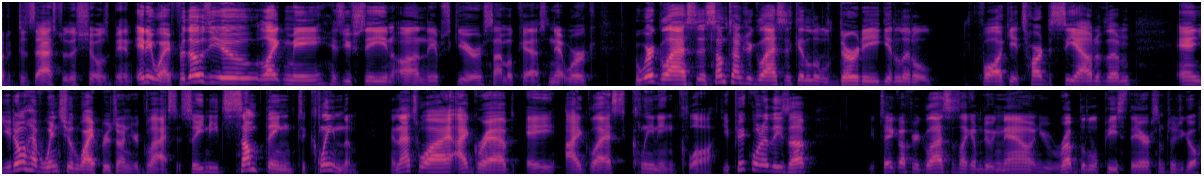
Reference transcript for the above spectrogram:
What a disaster this show has been. Anyway, for those of you like me, as you've seen on the obscure simulcast network, who wear glasses, sometimes your glasses get a little dirty, get a little foggy. It's hard to see out of them. And you don't have windshield wipers on your glasses, so you need something to clean them. And that's why I grabbed a eyeglass cleaning cloth. You pick one of these up, you take off your glasses like I'm doing now, and you rub the little piece there. Sometimes you go,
